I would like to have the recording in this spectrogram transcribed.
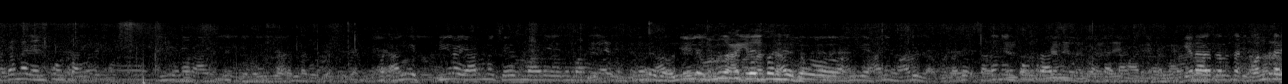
ಏನಾಗುತ್ತೆ ಎನ್ಕೌಂಟರ್ ಒಂದ್ ಆಗಿದೆ ಅಂದ್ರೆ ಹಂಗೆ ತೀರಾ ಯಾರನ್ನು ಚೇಂಜ್ ಮಾಡಿ ಇದು ಮಾಡಿ ಹಂಗೆ ಹಾನಿ ಮಾಡಿಲ್ಲ ಇನ್ನು ಅದು ಒಂದ್ಸಲ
